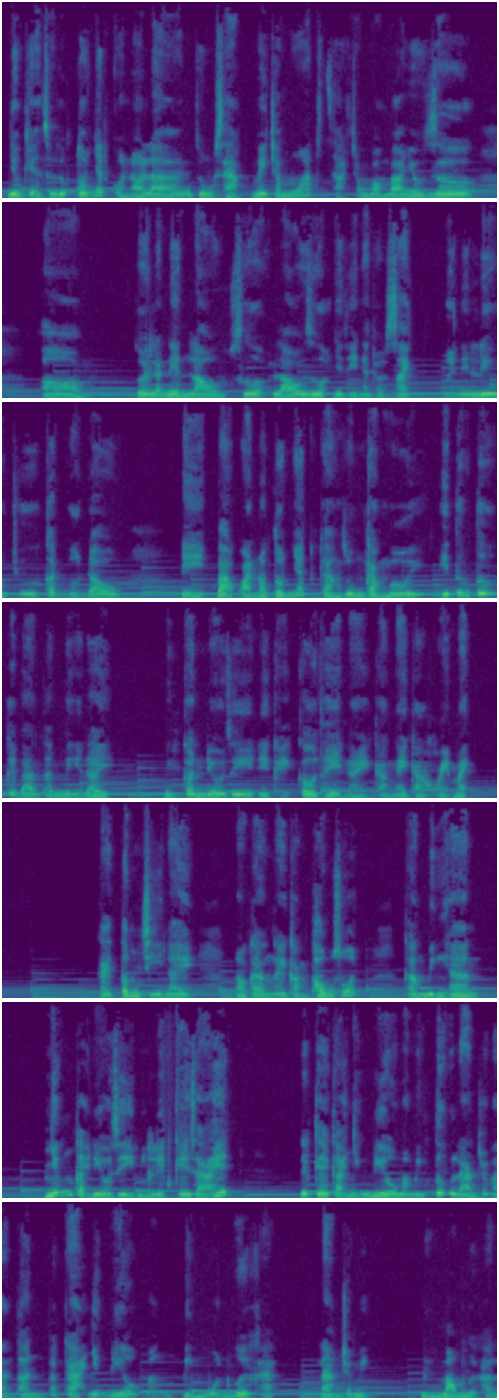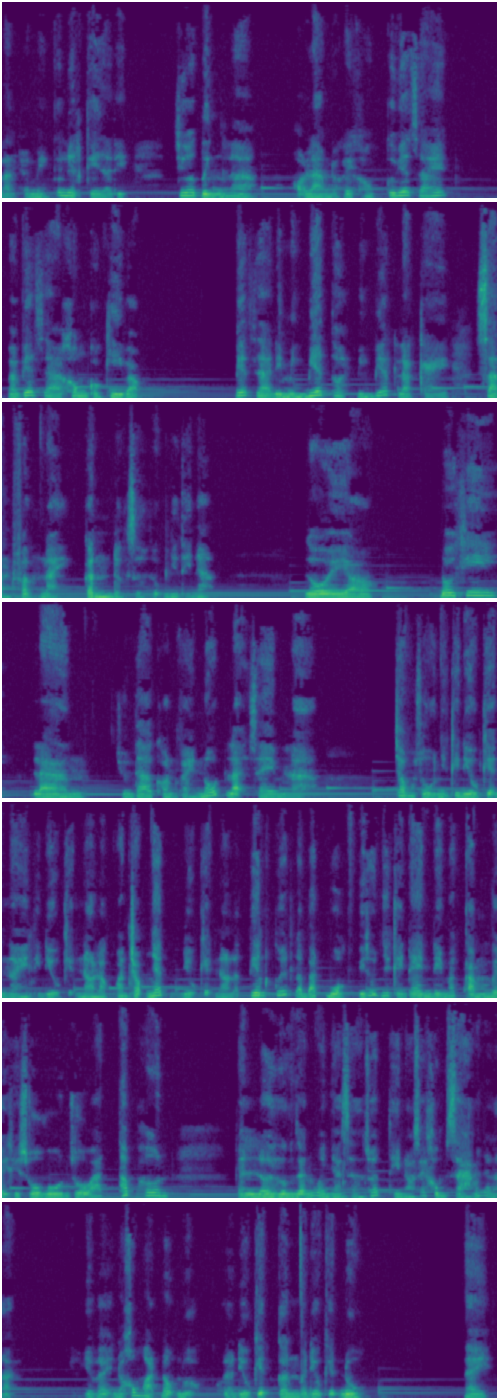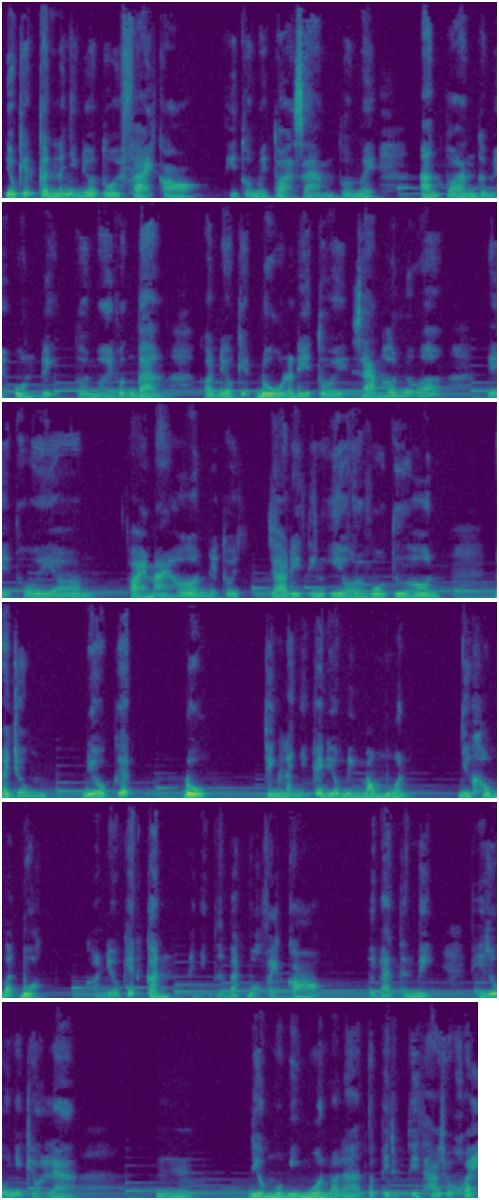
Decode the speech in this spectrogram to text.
điều kiện sử dụng tốt nhất của nó là dùng sạc mấy trăm watt sạc trong vòng bao nhiêu giờ. Uh, rồi là nên lau sửa lau rửa như thế nào cho sạch rồi nên lưu trữ cất ở đâu để bảo quản nó tốt nhất càng dùng càng mới. Thì tương tự cái bản thân mình ở đây mình cần điều gì để cái cơ thể này càng ngày càng khỏe mạnh? Cái tâm trí này, nó càng ngày càng thông suốt, càng bình an. Những cái điều gì mình liệt kê ra hết, liệt kê cả những điều mà mình tự làm cho bản thân và cả những điều mà mình muốn người khác làm cho mình mình mong người khác làm cho mình, cứ liệt kê ra đi. Chưa tính là họ làm được hay không, cứ viết ra hết. Và viết ra không có kỳ vọng viết ra để mình biết thôi, mình biết là cái sản phẩm này cần được sử dụng như thế nào. Rồi ờ, đôi khi là chúng ta còn phải nốt lại xem là trong số những cái điều kiện này thì điều kiện nào là quan trọng nhất, điều kiện nào là tiên quyết là bắt buộc. Ví dụ như cái đèn đấy mà cắm với cái số vôn, số watt thấp hơn, cái lời hướng dẫn của nhà sản xuất thì nó sẽ không sáng chẳng hạn. Như vậy nó không hoạt động được gọi là điều kiện cần và điều kiện đủ. Đây điều kiện cần là những điều tôi phải có thì tôi mới tỏa sáng tôi mới an toàn tôi mới ổn định tôi mới vững vàng. Còn điều kiện đủ là để tôi sáng hơn nữa để tôi uh, thoải mái hơn để tôi trao đi tình yêu là vô tư hơn. Nói chung điều kiện đủ chính là những cái điều mình mong muốn nhưng không bắt buộc. Còn điều kiện cần là những thứ bắt buộc phải có với bản thân mình. Ví dụ như kiểu là um, điều mà mình muốn đó là tập thể dục thể thao cho khỏe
